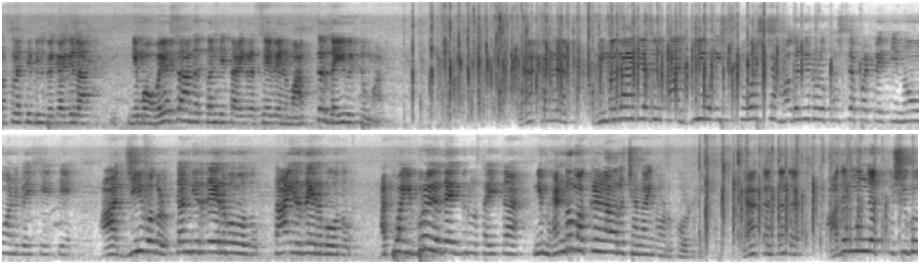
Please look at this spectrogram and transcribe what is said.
ಮಸಲ ತಿಡಿದು ಬೇಕಾಗಿಲ್ಲ, ನಿಮ್ಮ ವಯಸ್ಸಾದ ತಂದೆ ತಾಯಿಗಳ ಸೇವೆಯನ್ನು ಮಾತ್ರ ದಯವಿಟ್ಟು ಮಾಡಿ. ನಿಮಗಾಗಿ ಅದು ಆ ಜೀವ ಇಷ್ಟು ವರ್ಷ ಹಗಲಿರುಳು ಕಷ್ಟಪಟ್ಟೈತಿ, ನೋವು ಅನುಭವಿಸೈತಿ. ಆ ಜೀವಗಳು ತಂದಿರದೇ ಇರಬಹುದು, ತಾಯಿ ಇರದೇ ಇರಬಹುದು, ಅಥವಾ ಇಬ್ರು ಇರದೇ ಇದ್ರು ಸಹಿತ ನಿಮ್ಮ ಹೆಂಡ್ರು ಮಕ್ಕಳನ್ನಾದ್ರೂ ಚೆನ್ನಾಗಿ ನೋಡ್ಕೊಳ್ರಿ. ಯಾಕಂತಂದ್ರೆ ಅದ್ರ ಮುಂದೆ ಖುಷಿಗೂ,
